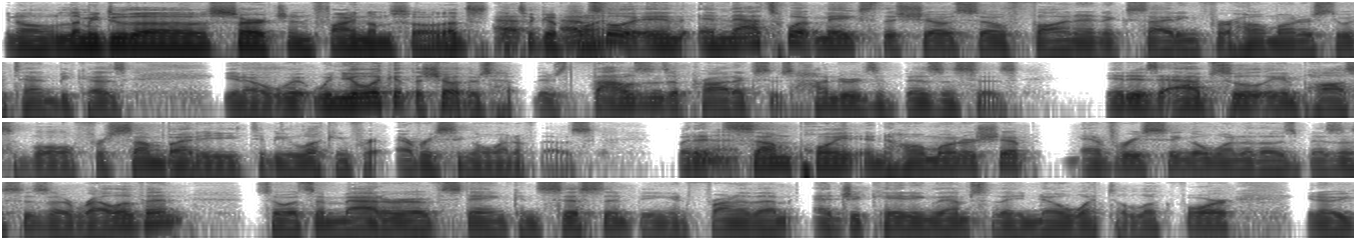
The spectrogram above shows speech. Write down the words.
you know, let me do the search and find them. So that's that's a good point. Absolutely, and and that's what makes the show so fun and exciting for homeowners to attend because, you know, when you look at the show, there's there's thousands of products, there's hundreds of businesses. It is absolutely impossible for somebody to be looking for every single one of those. But at some point in homeownership, every single one of those businesses are relevant. So it's a matter of staying consistent, being in front of them, educating them so they know what to look for. You know,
